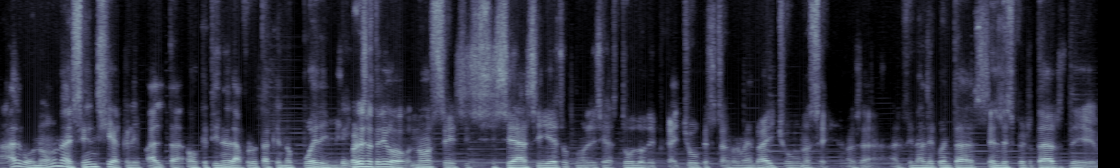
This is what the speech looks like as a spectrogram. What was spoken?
algo, ¿no? Una esencia que le falta o que tiene la fruta que no puede. Sí. Por eso te digo, no sé si, si sea así eso, como decías tú, lo de Pikachu que se transforma en Raichu, no sé. O sea, al final de cuentas, el despertar de,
